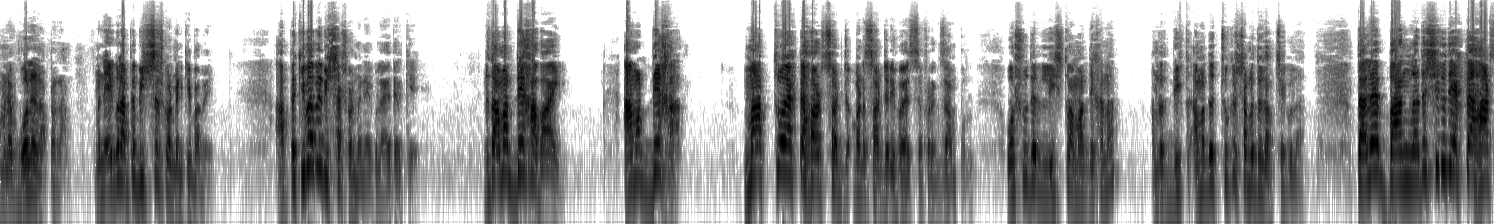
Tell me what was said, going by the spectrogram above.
মানে বলেন আপনারা। মানে এগুলো আপনি বিশ্বাস করবেন কীভাবে? আপনি কীভাবে বিশ্বাস করবেন এগুলো এদেরকে? এটা আমার দেখা ভাই। আমার দেখা। মাত্র একটা হার্ট সার্জারি মানে সার্জারি হয়েছে ফর এক্সাম্পল ওষুধের লিস্ট তো আমার দেখা না। আমরা আমাদের চোখের সামনে তো যাচ্ছে এগুলা। তাহলে বাংলাদেশে যদি একটা হার্ট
